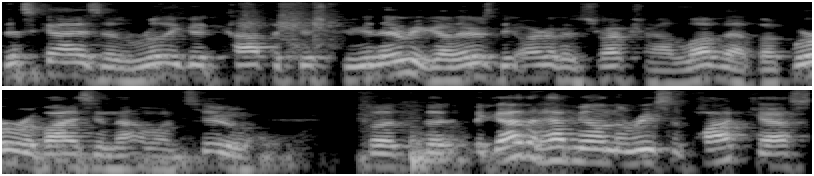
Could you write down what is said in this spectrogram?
this guy is a really good competition. There we go. There's the art of instruction. I love that book. We're revising that one too. But the, the guy that had me on the recent podcast,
